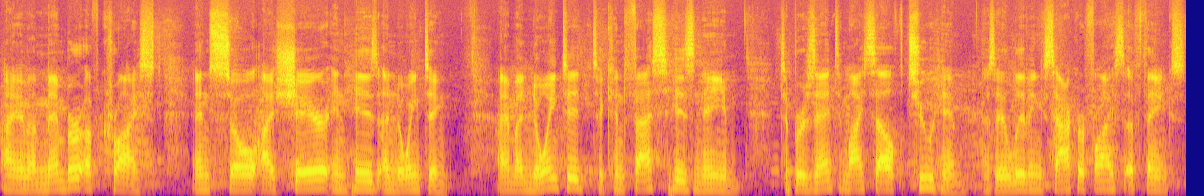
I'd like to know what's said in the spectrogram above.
I am a member of Christ, and so I share in his anointing. I am anointed to confess his name, to present myself to him as a living sacrifice of thanks,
